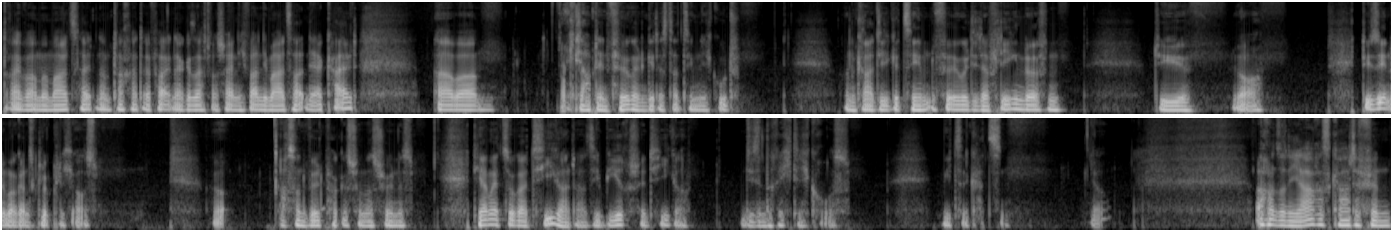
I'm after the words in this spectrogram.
drei warme Mahlzeiten am Tag, hat der Falkner gesagt, wahrscheinlich waren die Mahlzeiten eher kalt, aber ich glaube, den Vögeln geht es da ziemlich gut. Und gerade die gezähmten Vögel, die da fliegen dürfen, die, ja, die sehen immer ganz glücklich aus. Ja. Ach, so ein Wildpark ist schon was Schönes. Die haben jetzt sogar Tiger da, sibirische Tiger. Die sind richtig groß. Miezekatzen. Ja. Ach, und so eine Jahreskarte für,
